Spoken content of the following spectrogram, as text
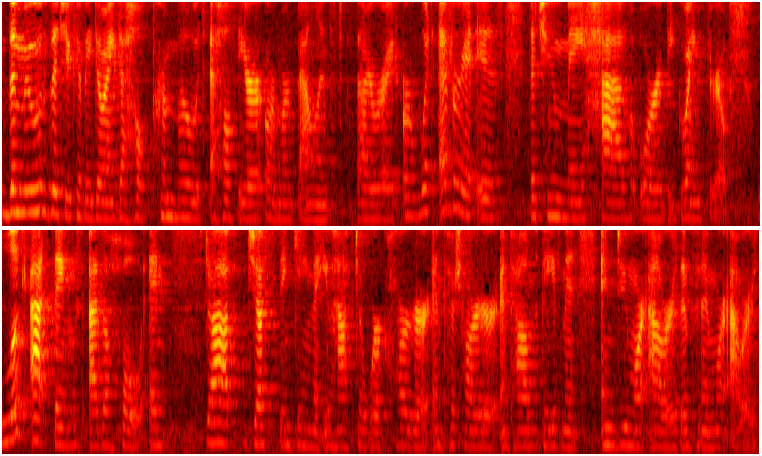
the moves that you could be doing to help promote a healthier or more balanced thyroid or whatever it is that you may have or be going through. Look at things as a whole and stop just thinking that you have to work harder and push harder and pound the pavement and do more hours and put in more hours.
